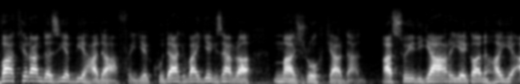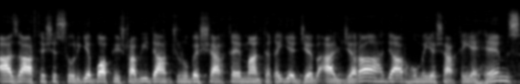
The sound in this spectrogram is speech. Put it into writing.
و تیراندازی بی هدف یک کودک و یک زن را مجروح کردند. از سوی دیگر یگانه های از ارتش سوریه با پیشروی در جنوب شرق منطقه جب الجراح در حومه شرقی همس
